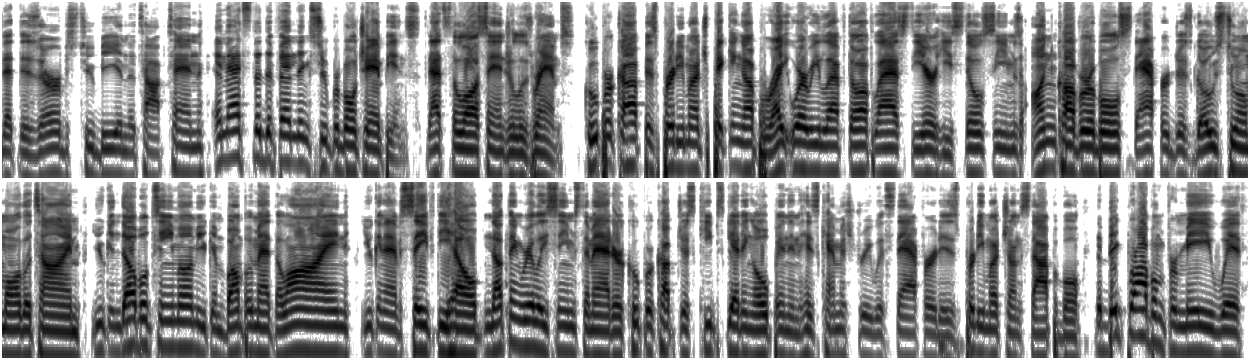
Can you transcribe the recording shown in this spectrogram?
that deserves to be in the top 10, and that's the defending Super Bowl champions. That's the Los Angeles Rams. Cooper Kupp is pretty much picking up right where we left off last year. He still seems uncoverable. Stafford just goes to him all the time. You can double team him, you can bump him at the line, you can have safety help. Nothing really seems to matter. Cooper Kupp just keeps getting open, and his chemistry with Stafford is pretty much unstoppable. The big problem for me with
